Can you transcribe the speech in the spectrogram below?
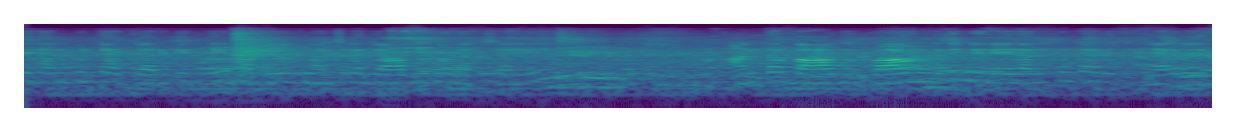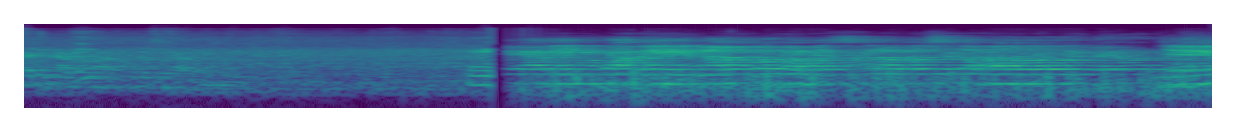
ఏదనుకుంటే అది జరిగింది. మా పిల్లలకి మంచిగా జాబ్లు కూడా వచ్చాయి. అంతా బాగు బాగుంటుంది. మీరు ఏదనుకుంటే అది నెరవేరుతుంది. జయ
